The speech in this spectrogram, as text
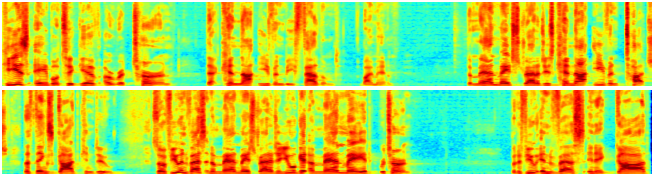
He is able to give a return that cannot even be fathomed by man. The man made strategies cannot even touch the things God can do. So if you invest in a man made strategy, you will get a man made return. But if you invest in a God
